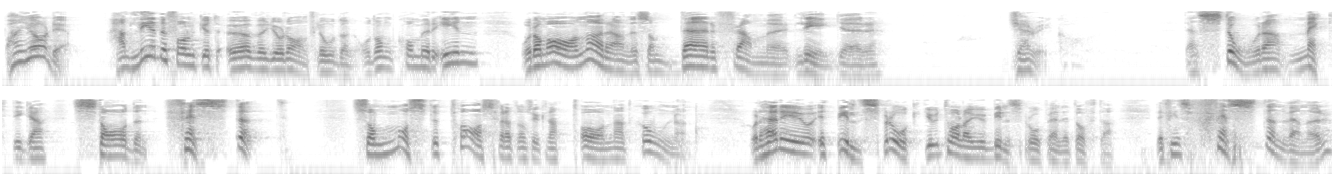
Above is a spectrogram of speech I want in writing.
Och han gör det. Han leder folket över Jordanfloden och de kommer in och de anar alldeles som där framme ligger Jericho. Den stora mäktiga staden fästet som måste tas för att de ska kunna ta nationen. Och det här är ju ett bildspråk. Gud talar ju bildspråk väldigt ofta. Det finns fästen vänner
